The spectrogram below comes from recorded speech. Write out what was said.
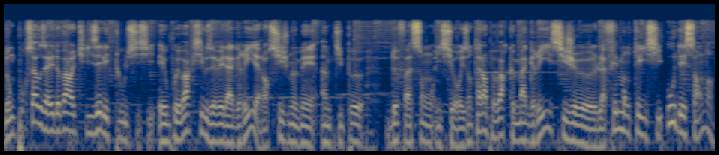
Donc pour ça, vous allez devoir utiliser les tools ici. Et vous pouvez voir que si vous avez la grille, alors si je me mets un petit peu de façon ici horizontale, on peut voir que ma grille, si je la fais monter ici ou descendre,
